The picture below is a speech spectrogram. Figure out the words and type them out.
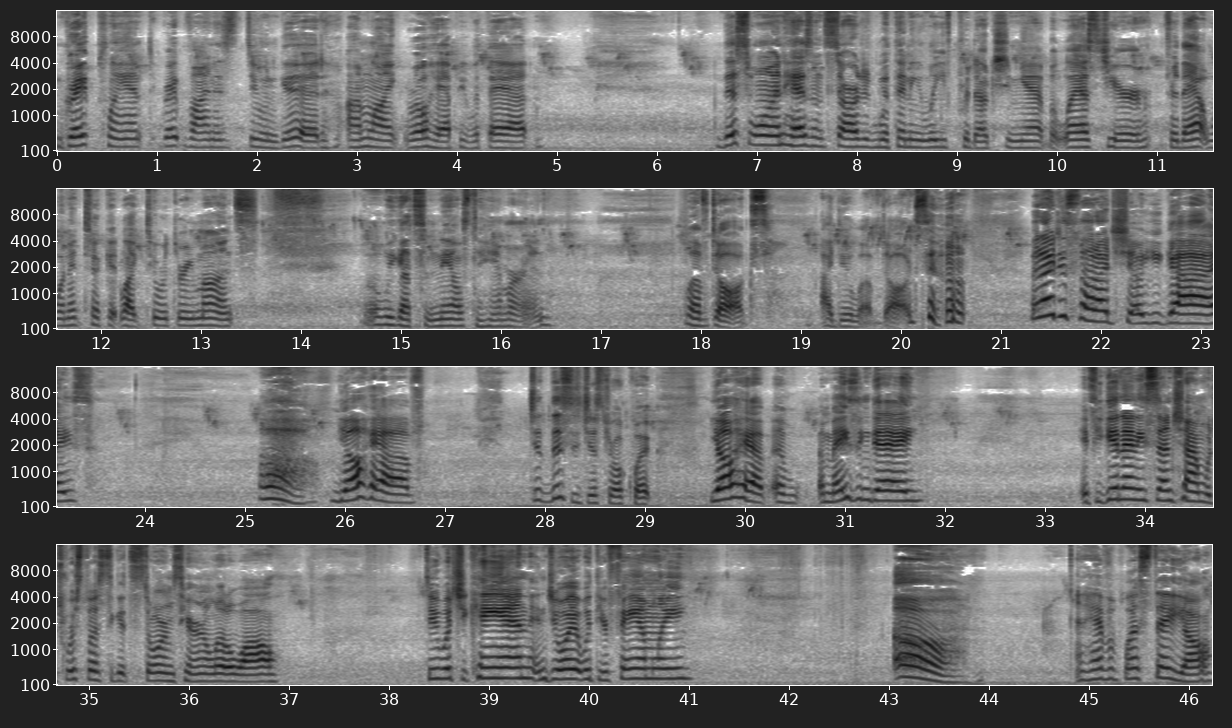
grape plant, grapevine is doing good. I'm like real happy with that. This one hasn't started with any leaf production yet, but last year for that one, it took it like two or three months. Well, we got some nails to hammer in. Love dogs. I do love dogs. but I just thought I'd show you guys. Oh, y'all have, this is just real quick. Y'all have an amazing day. If you get any sunshine, which we're supposed to get storms here in a little while, do what you can. Enjoy it with your family. Oh, and have a blessed day, y'all.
